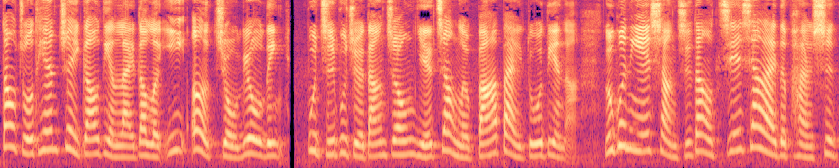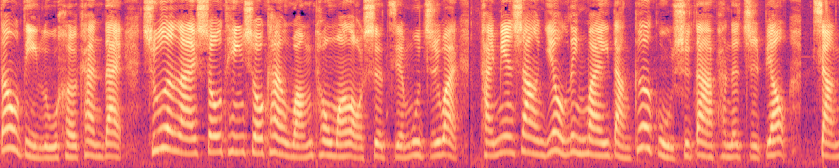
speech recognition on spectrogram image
到昨天最高点来到了一二九六零。不知不觉当中也涨了八百多点啊！如果你也想知道接下来的盘势到底如何看待，除了来收听收看王彤王老师的节目之外，台面上也有另外一档个股是大盘的指标。想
